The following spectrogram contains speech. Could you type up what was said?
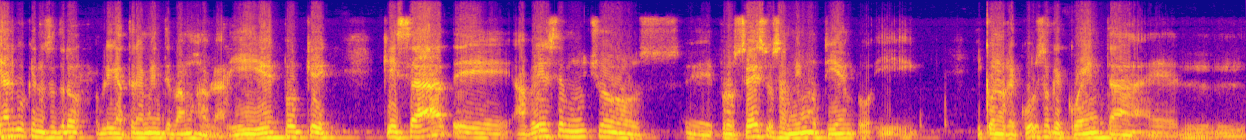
hay algo que nosotros obligatoriamente vamos a hablar y es porque quizá eh, a muchos eh, procesos al mismo tiempo y, con los recursos que cuenta el,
